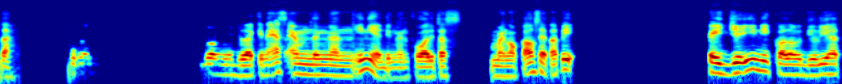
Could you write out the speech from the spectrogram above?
entah. Gua ngejelekin SM dengan ini ya dengan kualitas pemain lokal saya tapi PJ ini kalau dilihat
